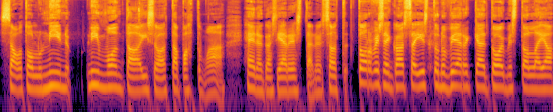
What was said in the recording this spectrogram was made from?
Sä oot ollut niin, niin montaa isoa tapahtumaa heidän kanssa järjestänyt. Sä oot Torvisen kanssa istunut vierekkäin toimistolla ja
